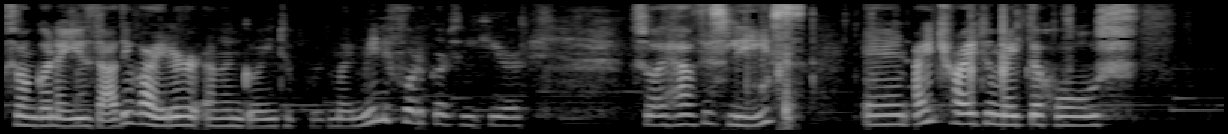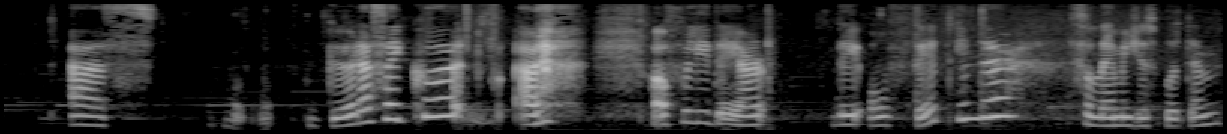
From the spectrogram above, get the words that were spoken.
So I'm gonna use that divider and I'm going to put my mini photo cards in here so I have these leaves and I try to make the holes as good as I could. Uh, hopefully they are they all fit in there. So let me just put them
